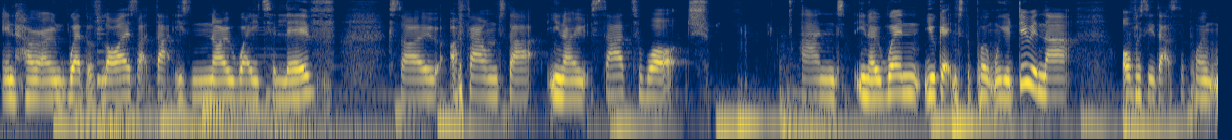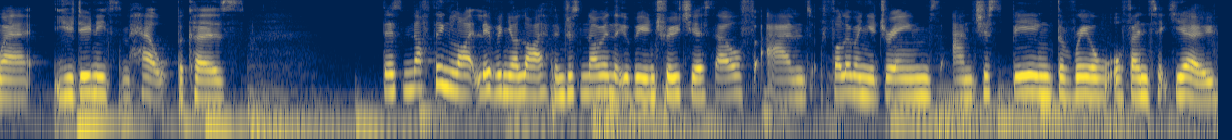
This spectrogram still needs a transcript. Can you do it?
in her own web of lies. Like, that is no way to live. So I found that, you know, sad to watch. And, you know, when you're getting to the point where you're doing that, obviously that's the point where you do need some help because there's nothing like living your life and just knowing that you're being true to yourself and following your dreams and just being the real, authentic you.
